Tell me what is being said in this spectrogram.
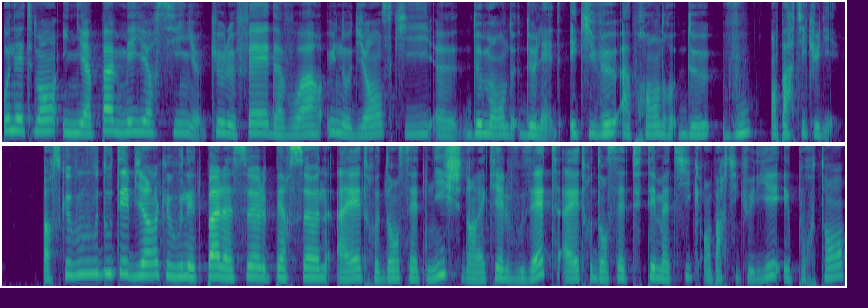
Honnêtement, il n'y a pas meilleur signe que le fait d'avoir une audience qui euh, demande de l'aide et qui veut apprendre de vous en particulier. Parce que vous vous doutez bien que vous n'êtes pas la seule personne à être dans cette niche dans laquelle vous êtes, à être dans cette thématique en particulier, et pourtant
